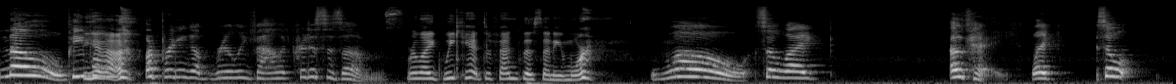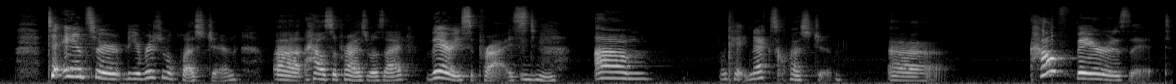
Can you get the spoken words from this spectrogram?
No, people Yeah. are bringing up really valid criticisms. We're like, we can't defend this anymore. Whoa. So like okay. Like so to answer the original question, uh how surprised was I? Very surprised. Um okay, next question. Uh how fair is it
